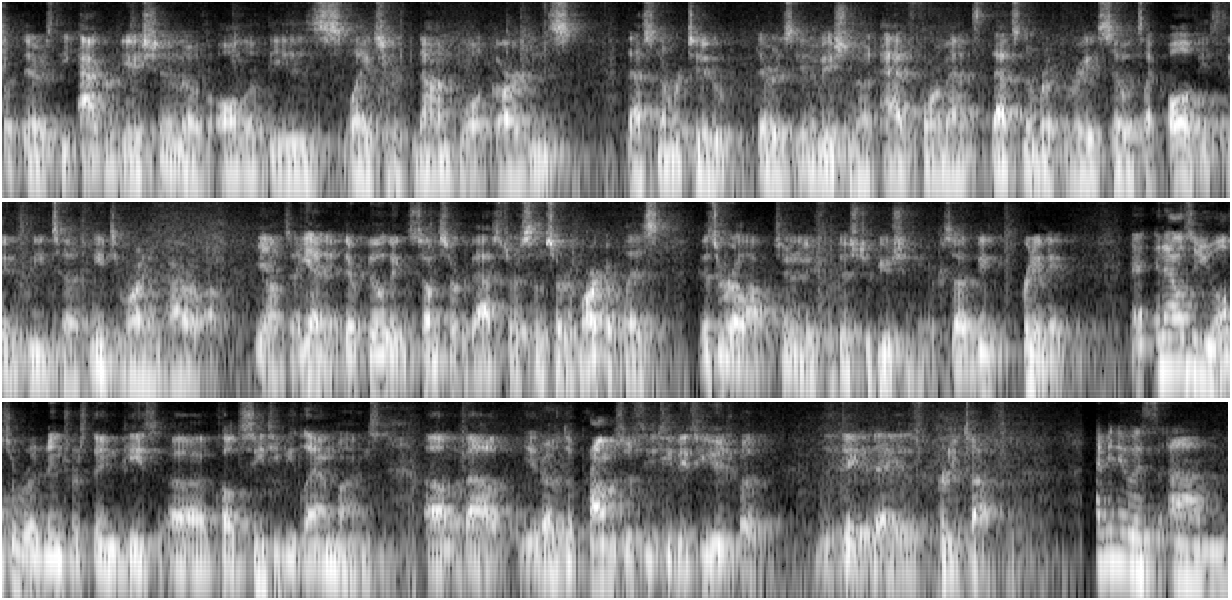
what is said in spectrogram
but there's the aggregation of all of these like sort of non-walled gardens. That's number two. There's innovation on ad formats. That's number three. So it's like all of these things need to need to run in parallel. Yeah, Um, again, if they're building some sort of app store, some sort of marketplace, there's a real opportunity for distribution here. So it'd be pretty neat. And and Allison, you also wrote an interesting piece uh, called CTV Landmines um, about, you know, the promise of CTV is huge, but the day-to-day is pretty tough. I mean, it was um,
